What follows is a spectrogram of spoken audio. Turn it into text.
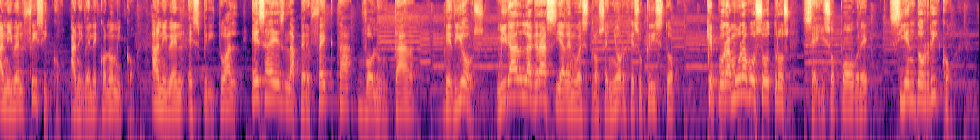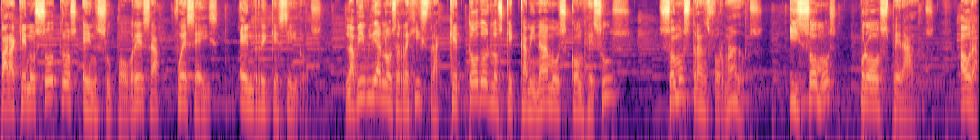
a nivel físico, a nivel económico, a nivel espiritual. Esa es la perfecta voluntad de Dios. Mirad la gracia de nuestro Señor Jesucristo, que por amor a vosotros se hizo pobre, siendo rico para que nosotros en su pobreza fueseis enriquecidos. La Biblia nos registra que todos los que caminamos con Jesús somos transformados y somos prosperados. Ahora,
